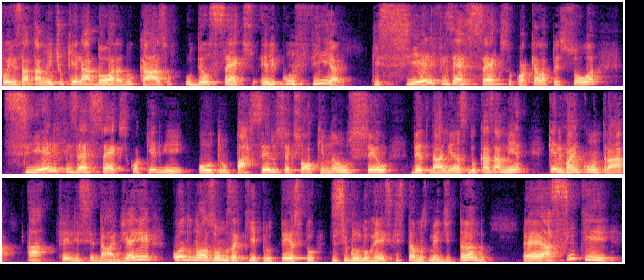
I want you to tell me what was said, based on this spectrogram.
foi exatamente o que ele adora, no caso, o Deus sexo. Ele confia que se ele fizer sexo com aquela pessoa, se ele fizer sexo com aquele outro parceiro sexual que não o seu dentro da aliança do casamento, que ele vai encontrar a felicidade. E aí, quando nós vamos aqui para o texto de Segundo Reis que estamos meditando, é assim que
